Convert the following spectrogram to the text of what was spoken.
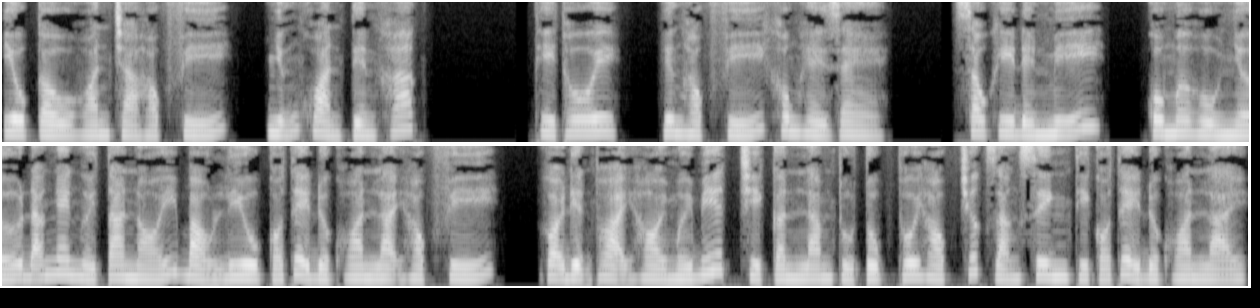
yêu cầu hoàn trả học phí, những khoản tiền khác. Thì thôi, nhưng học phí không hề rẻ. Sau khi đến Mỹ, cô mơ hồ nhớ đã nghe người ta nói bảo lưu có thể được hoàn lại học phí, gọi điện thoại hỏi mới biết chỉ cần làm thủ tục thôi học trước Giáng sinh thì có thể được hoàn lại.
